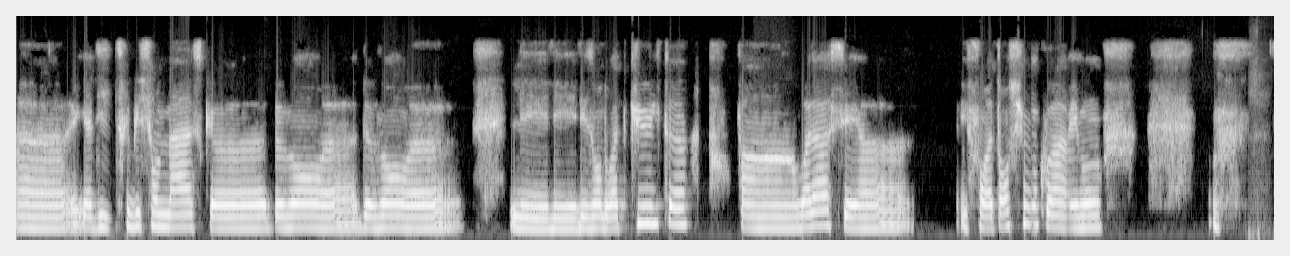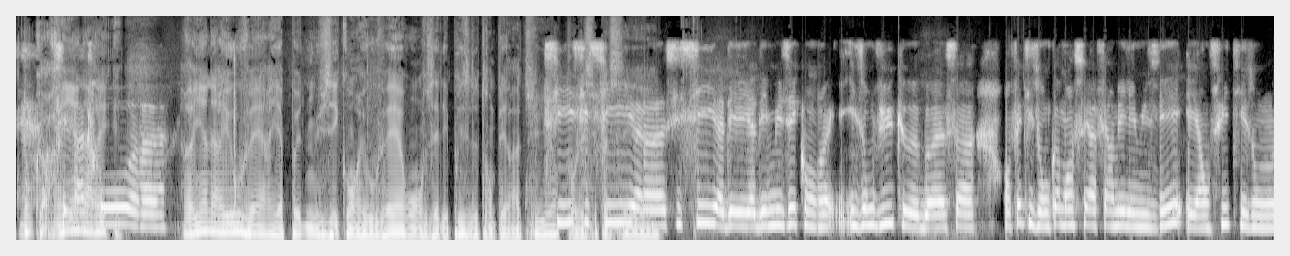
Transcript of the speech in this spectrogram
euh, il y a des distributions de masques euh, devant euh, devant euh, les, les les endroits de culte. Enfin voilà, c'est ils font attention quoi mais bon Donc rien n'a ré- euh, rien n'a réouvert. Il y a peu de musées qui ont réouvert où on faisait des prises de température Si, pour si, si, passer. euh, euh, si, si, il y a des, il y a des musées qui ont, ils ont vu que, bah, ça, en fait, ils ont commencé à fermer les musées et ensuite ils ont,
